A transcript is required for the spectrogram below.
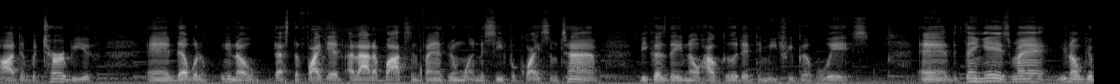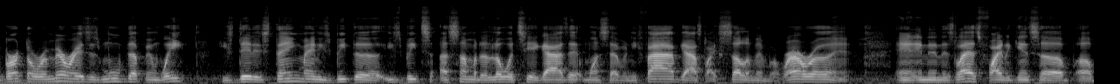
Artur Beterbiev, and that would, you know, that's the fight that a lot of boxing fans been wanting to see for quite some time because they know how good that Dimitri Bivol is. And the thing is, man, you know, Gilberto Ramirez has moved up in weight. He's did his thing, man. He's beat the he's beat uh, some of the lower tier guys at 175, guys like Sullivan Barrera and and, and in his last fight against uh, uh,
